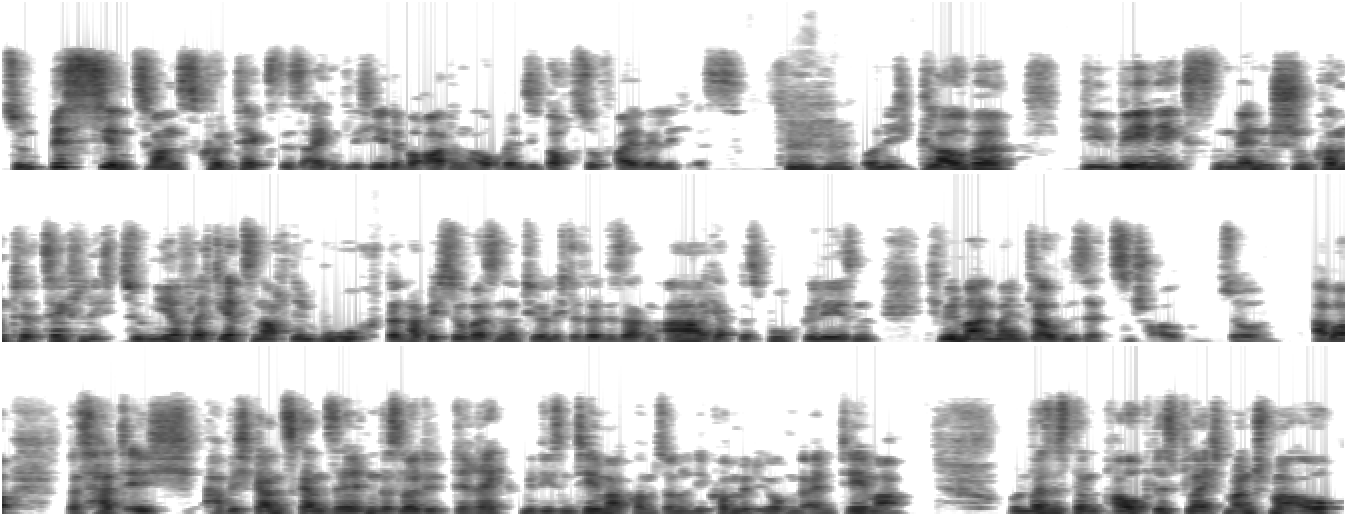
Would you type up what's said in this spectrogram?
so ein bisschen Zwangskontext ist eigentlich jede Beratung, auch wenn sie doch so freiwillig ist. Mhm. Und ich glaube, die wenigsten Menschen kommen tatsächlich zu mir, vielleicht jetzt nach dem Buch, dann habe ich sowas natürlich, dass Leute sagen, ah, ich habe das Buch gelesen, ich will mal an meinen Glaubenssätzen schrauben. So, aber das hatte ich, habe ich ganz, ganz selten, dass Leute direkt mit diesem Thema kommen, sondern die kommen mit irgendeinem Thema. Und was es dann braucht, ist vielleicht manchmal auch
